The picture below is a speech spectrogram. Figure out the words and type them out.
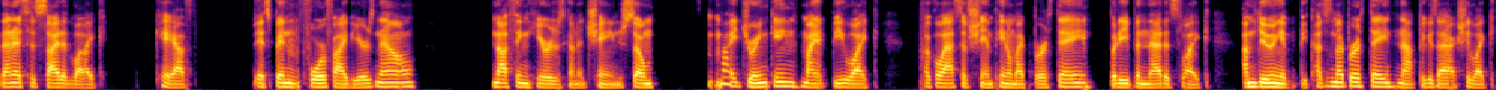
Then I decided like, okay, I've it's been four or five years now. Nothing here is gonna change. So my drinking might be like a glass of champagne on my birthday, but even that it's like I'm doing it because it's my birthday, not because I actually like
